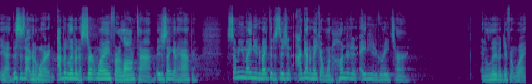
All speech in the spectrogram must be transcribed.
yeah, this is not going to work. I've been living a certain way for a long time. It just ain't going to happen. Some of you may need to make the decision I got to make a 180 degree turn and live a different way.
